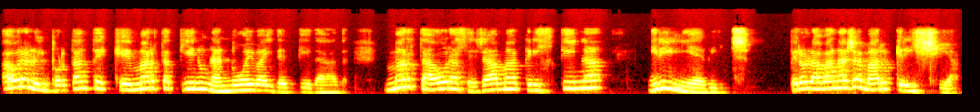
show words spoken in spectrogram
Ahora lo importante es que Marta tiene una nueva identidad. Marta ahora se llama Cristina Grinievich, pero la van a llamar Krishia.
